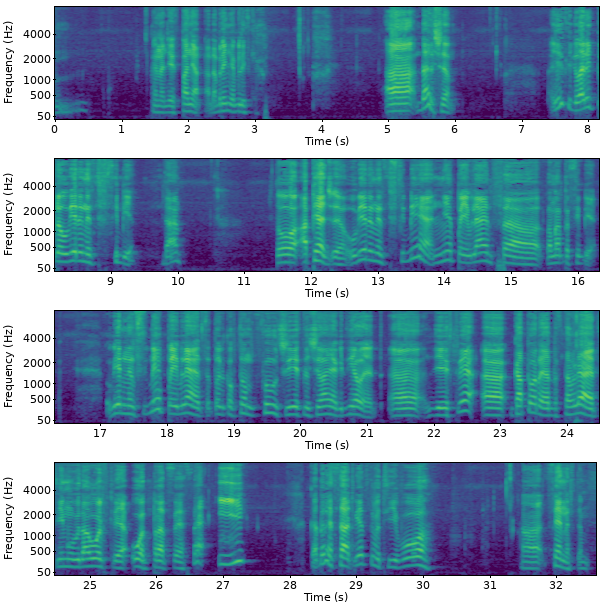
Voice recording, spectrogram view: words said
я надеюсь, понятно, одобрение близких. А дальше. Если говорить про уверенность в себе, да, что, опять же, уверенность в себе не появляется сама по себе. Уверенность в себе появляется только в том случае, если человек делает э, действие, э, которое доставляет ему удовольствие от процесса и которое соответствует его э, ценностям.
